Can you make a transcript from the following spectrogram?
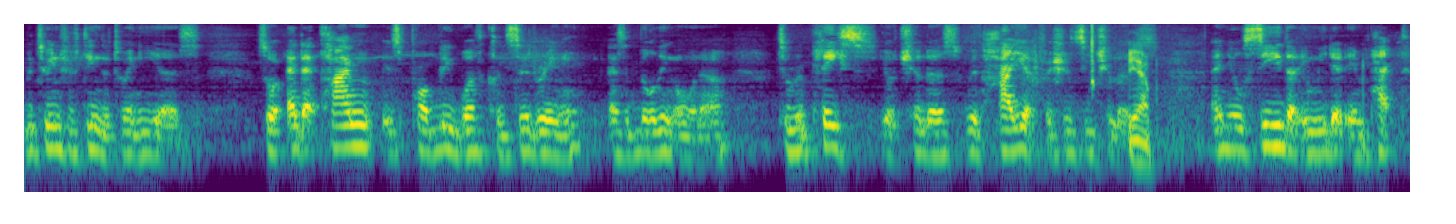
between 15 to 20 years So at that time, it's probably worth considering as a building owner to replace your chillers with higher efficiency chillers. And you'll see the immediate impact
